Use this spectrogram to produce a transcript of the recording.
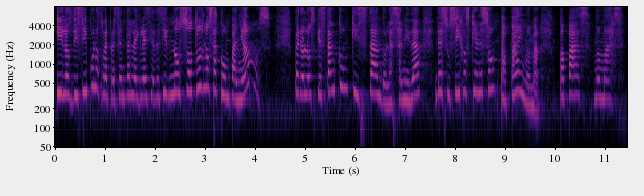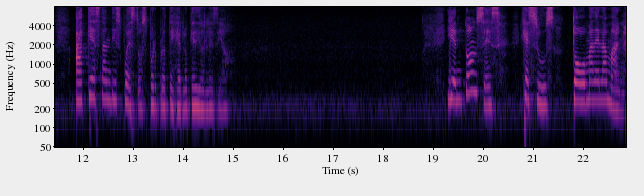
Y los discípulos representan la iglesia, es decir, nosotros los acompañamos. Pero los que están conquistando la sanidad de sus hijos, ¿quiénes son? Papá y mamá. Papás, mamás, ¿a qué están dispuestos por proteger lo que Dios les dio? Y entonces Jesús toma de la mano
